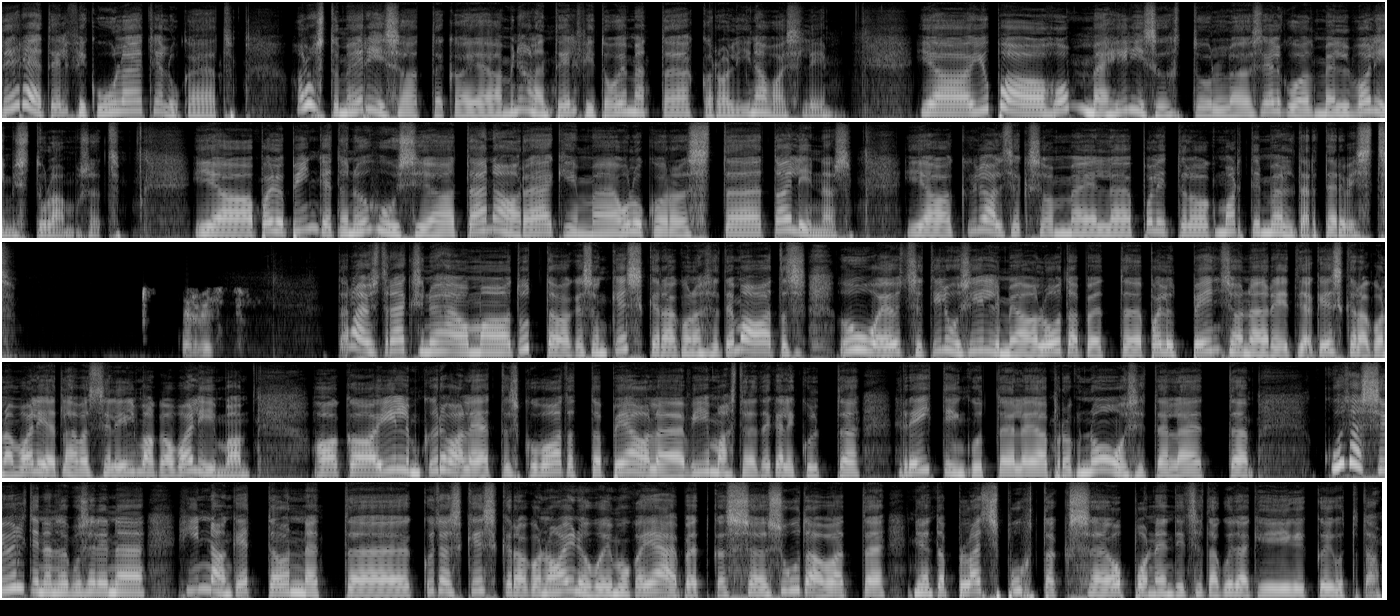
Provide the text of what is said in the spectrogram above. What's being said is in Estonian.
tere, Delfi kuulajad ja lugejad! alustame erisaatega ja mina olen Delfi toimetaja Karoliina Vasli. ja juba homme hilisõhtul selguvad meil valimistulemused ja palju pingeid on õhus ja täna räägime olukorrast Tallinnas ja külaliseks on meil politoloog Martin Mölder, tervist! tervist! Täna just rääkisin ühe oma tuttava, kes on Keskerakonnas ja tema vaatas õue ja ütles, et ilus ilm ja loodab, et paljud pensionärid ja Keskerakonna valijad lähevad selle ilmaga valima. aga ilm kõrvale jättes, kui vaadata peale viimastele tegelikult reitingutele ja prognoosidele, et kuidas see üldine nagu selline hinnang ette on, et kuidas Keskerakonna ainuvõimuga jääb, et kas suudavad nii-öelda plats puhtaks oponendid seda kuidagi kõigutada?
